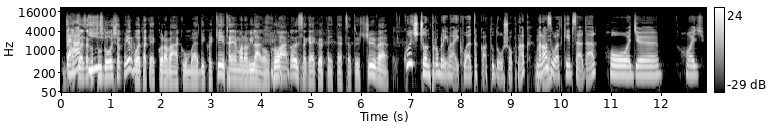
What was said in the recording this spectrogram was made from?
De Tehát akkor ezek így- a tudósok miért voltak ekkora vákumba eddig, hogy két helyen van a világon kloáka, össze kell kötni egy tetszetős csővel? kulcscsont problémáik voltak a tudósoknak, mert uh-huh. az volt, képzeld el, hogy, hogy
